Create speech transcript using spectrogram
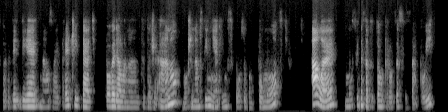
ktoré vie naozaj prečítať. Povedala nám teda, že áno, môže nám s tým nejakým spôsobom pomôcť, ale musíme sa do toho procesu zapojiť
